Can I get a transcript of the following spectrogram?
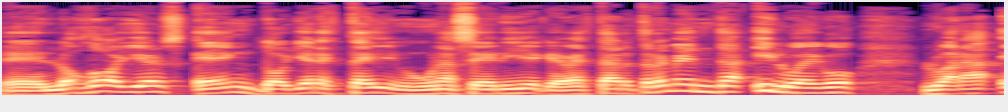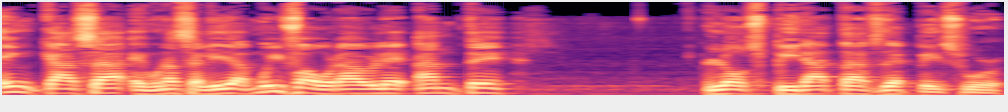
eh, los Dodgers en Dodger Stadium, una serie que va a estar tremenda. Y luego lo hará en casa en una salida muy favorable ante los Piratas de Pittsburgh.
